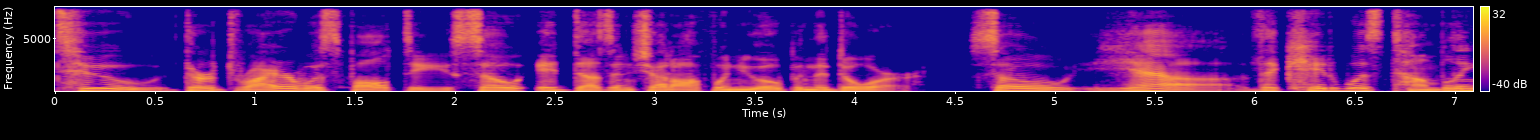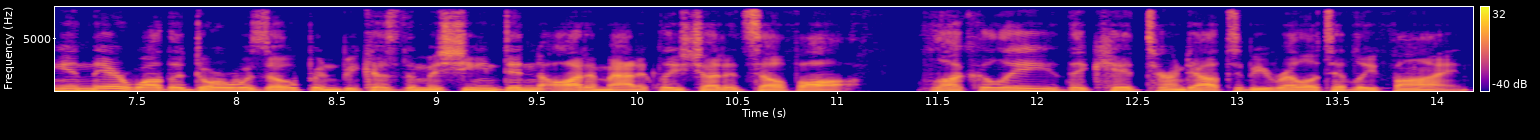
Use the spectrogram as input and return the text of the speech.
two, their dryer was faulty, so it doesn't shut off when you open the door. So, yeah, the kid was tumbling in there while the door was open because the machine didn't automatically shut itself off. Luckily, the kid turned out to be relatively fine.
